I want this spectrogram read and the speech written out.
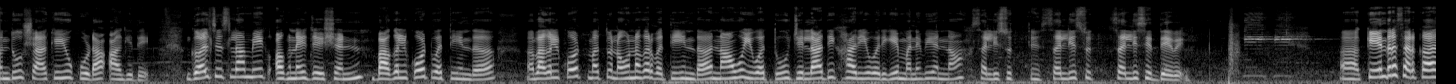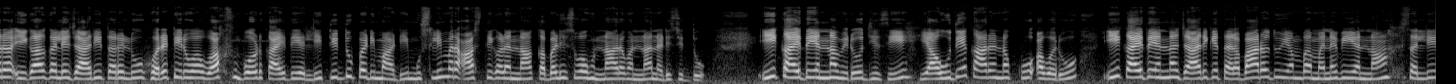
ಒಂದು ಶಾಖೆಯೂ ಕೂಡ ಆಗಿದೆ. ಗರ್ಲ್ಸ್ ಇಸ್ಲಾಮಿಕ್ ಆರ್ಗನೈಸೇಷನ್ ಬಾಗಲ್ಕೋಟ್ ವತಿಯಿಂದ, ಬಾಗಲ್ಕೋಟ್ ಮತ್ತು ನವನಗರ್ ವತಿಯಿಂದ ನಾವು ಇವತ್ತು ಜಿಲ್ಲಾಧಿಕಾರಿಯವರಿಗೆ ಮನವಿಯನ್ನು ಸಲ್ಲಿಸು ಸಲ್ಲಿಸು, ಸಲ್ಲಿಸಿದ್ದೇವೆ. ಕೇಂದ್ರ ಸರ್ಕಾರ ಈಗಾಗಲೇ ಜಾರಿ ತರಲು ಹೊರಟಿರುವ ವಕ್ಫ್ ಬೋರ್ಡ್ ಕಾಯ್ದೆಯಲ್ಲಿ ತಿದ್ದುಪಡಿ ಮಾಡಿ ಮುಸ್ಲಿಮರ ಆಸ್ತಿಗಳನ್ನು ಕಬಳಿಸುವ ಹುನ್ನಾರವನ್ನು ನಡೆಸಿದ್ದು. ಈ ಕಾಯ್ದೆಯನ್ನು ವಿರೋಧಿಸಿ ಯಾವುದೇ ಕಾರಣಕ್ಕೂ ಅವರು ಈ ಕಾಯ್ದೆಯನ್ನು ಜಾರಿಗೆ ತರಬಾರದು ಎಂಬ ಮನವಿಯನ್ನು ಸಲ್ಲಿ,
